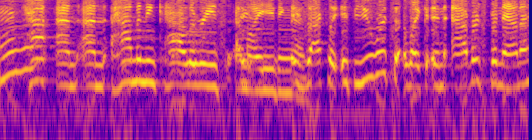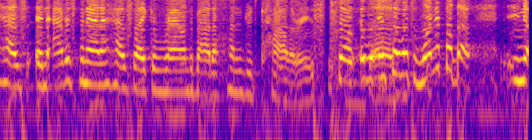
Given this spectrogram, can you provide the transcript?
Ha- and, and how many calories am I eating there? Exactly. If you were to like an average banana has an average banana has like around about 100 calories. So and so what's wonderful though, you know,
